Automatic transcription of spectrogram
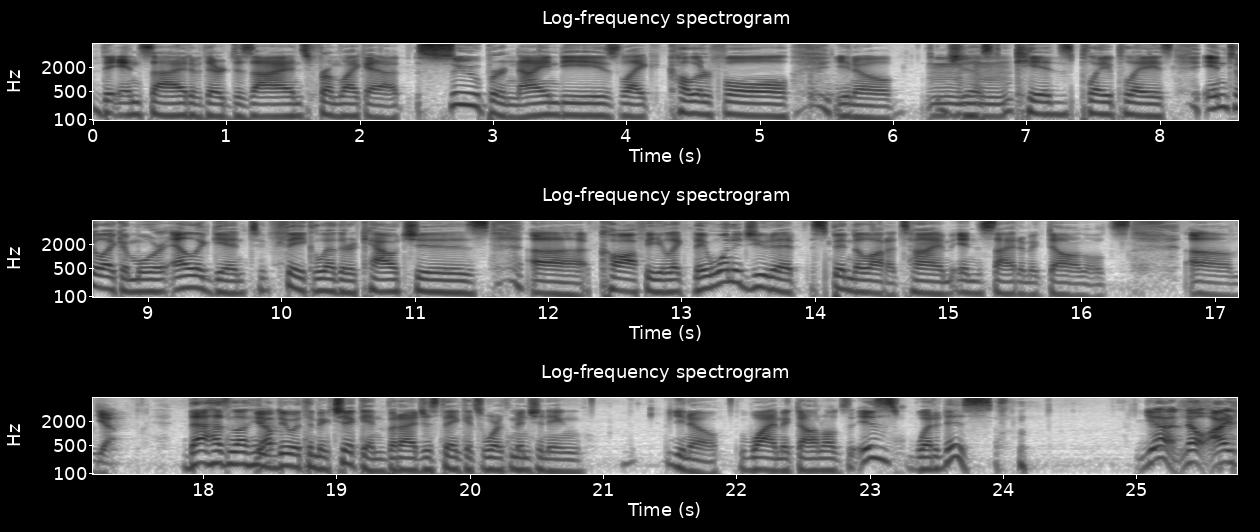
the inside of their designs from like a super 90s like colorful you know just kids play place into like a more elegant fake leather couches uh, coffee like they wanted you to spend a lot of time inside a mcdonald's um, Yeah. that has nothing Yep. to do with the mcchicken but i just think it's worth mentioning you know why mcdonald's is what it is Yeah, no, I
